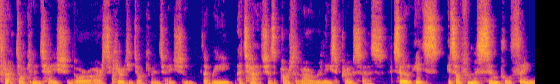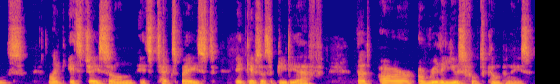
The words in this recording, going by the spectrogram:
threat documentation or our security documentation that we attach as part of our release process. So it's it's often the simple things like it's JSON, it's text based, it gives us a PDF that are are really useful to companies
